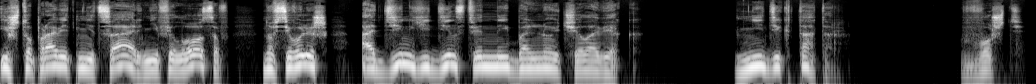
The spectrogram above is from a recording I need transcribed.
и что правит не царь, не философ, но всего лишь один единственный больной человек. Не диктатор вождь.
